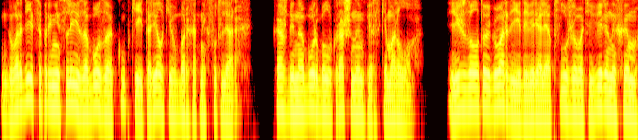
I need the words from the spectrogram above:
Гвардейцы принесли из обоза кубки и тарелки в бархатных футлярах. Каждый набор был украшен имперским орлом. Лишь Золотой Гвардии доверяли обслуживать уверенных им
